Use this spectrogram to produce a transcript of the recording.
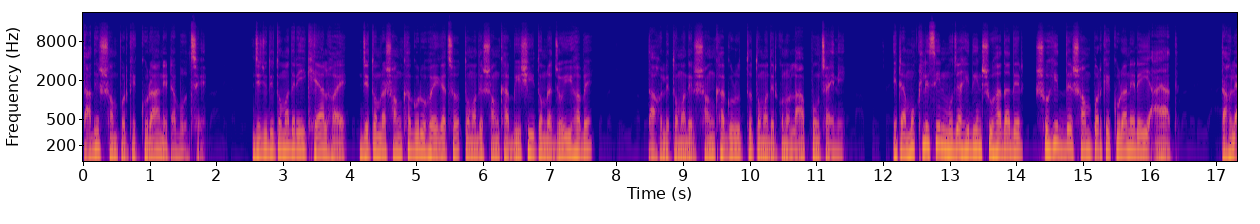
তাদের সম্পর্কে কুরআন এটা বলছে। যে যদি তোমাদের এই খেয়াল হয় যে তোমরা সংখ্যাগুরু হয়ে গেছ, তোমাদের সংখ্যা বেশি, তোমরা জয়ী হবে, তাহলে তোমাদের সংখ্যাগুরুত্ব তোমাদের কোনো লাভ পৌঁছায়নি। এটা মুখলিসিন মুজাহিদিন সুহাদাদের, শহীদদের সম্পর্কে কুরআনের এই আয়াত। তাহলে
